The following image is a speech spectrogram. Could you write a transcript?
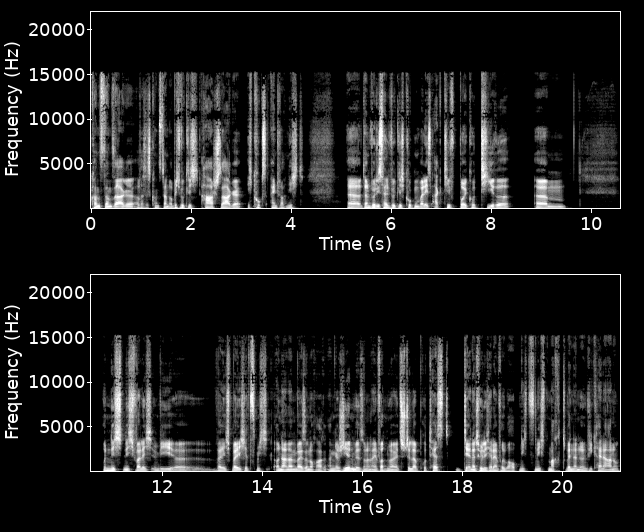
konstant sage, was ist konstant, ob ich wirklich harsh sage, ich guck's einfach nicht. Äh, dann würde ich es halt wirklich gucken, weil ich es aktiv boykottiere ähm, und nicht nicht weil ich irgendwie äh, weil ich weil ich jetzt mich in einer anderen Weise noch engagieren will, sondern einfach nur als stiller Protest, der natürlich halt einfach überhaupt nichts nicht macht, wenn dann irgendwie keine Ahnung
